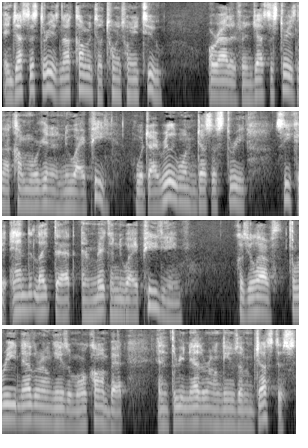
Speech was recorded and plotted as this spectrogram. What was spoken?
Injustice 3 is not coming till 2022. Or rather, if Injustice 3 is not coming, we're getting a new IP, which I really want Injustice 3 so you could end it like that and make a new IP game. Because you'll have three NetherRealm games of Mortal Kombat and three NetherRealm games of Injustice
